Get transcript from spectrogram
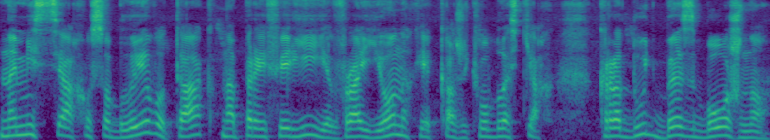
На місцях особливо, так, на периферії, в районах, як кажуть, в областях, крадуть безбожно.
